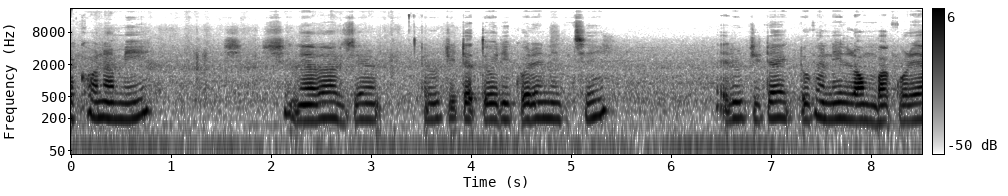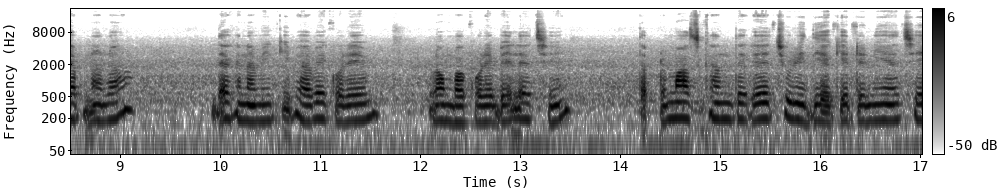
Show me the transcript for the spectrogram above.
এখন আমি সিঙ্গারার যে রুটিটা তৈরি করে নিচ্ছি রুটিটা একটুখানি লম্বা করে আপনারা দেখেন আমি কীভাবে করে লম্বা করে বেলেছি। তারপরে মাঝখান থেকে ছুরি দিয়ে কেটে নিয়েছি।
